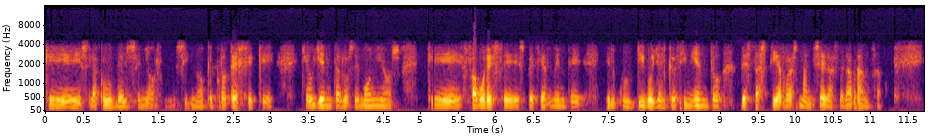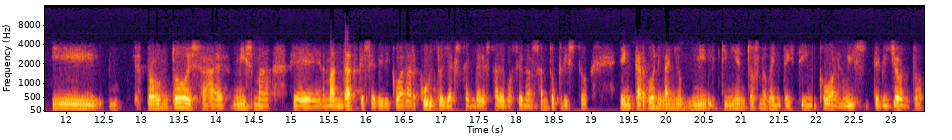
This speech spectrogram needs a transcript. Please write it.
que es la cruz del Señor, un signo que protege, que, que ahuyenta a los demonios, que favorece especialmente el cultivo y el crecimiento de estas tierras mancheras de labranza. Y pronto esa misma eh, hermandad que se dedicó a dar culto y a extender esta devoción al Santo Cristo encargó en el año 1595 a Luis de Villoldo,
